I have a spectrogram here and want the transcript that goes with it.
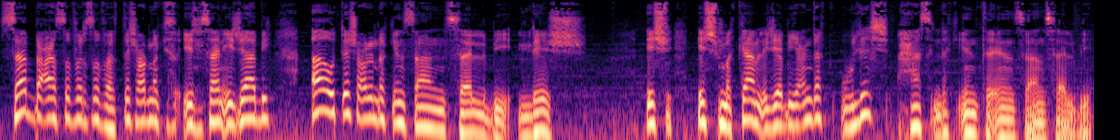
700 تشعر إنك إنسان إيجابي أو تشعر إنك إنسان سلبي. ليش؟ إيش إيش مكان الايجابيه عندك؟ وليش حاسس إنك أنت إنسان سلبي؟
